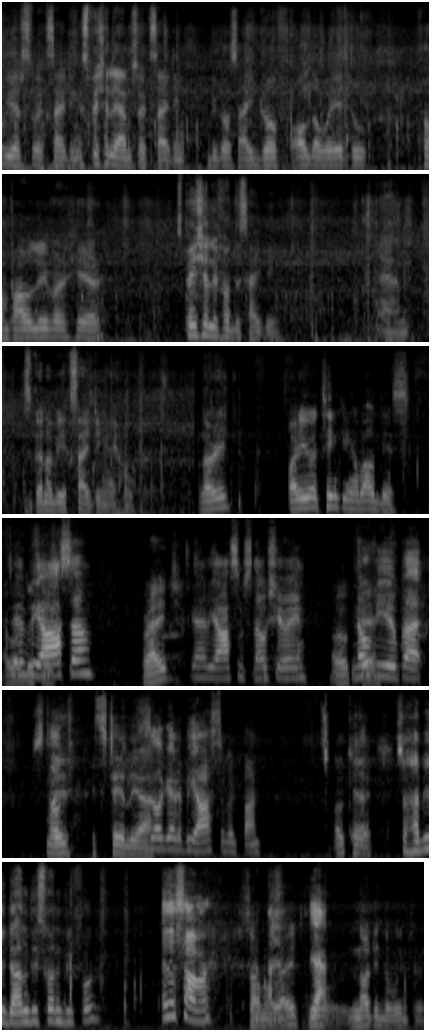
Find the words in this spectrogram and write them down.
we are so exciting, especially I'm so exciting because I drove all the way to from Powell River here, especially for this hiking, and it's gonna be exciting. I hope. Laurie, what are you thinking about this? it's About to this be hike? awesome. right? It's to be awesome snowshoeing. Okay. No view, but still, But it's still yeah. still to be awesome and fun. Okay. So have you done this one before? In the summer. Summer, right? Yeah. No, not in the winter.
